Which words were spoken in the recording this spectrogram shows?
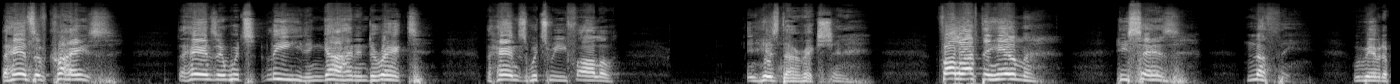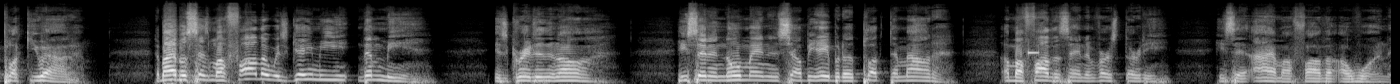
The hands of Christ, the hands in which lead and guide and direct, the hands which we follow in His direction. Follow after Him. He says, nothing will be able to pluck you out. The Bible says, My Father which gave me them me is greater than all. He said, And no man shall be able to pluck them out of my father's hand in verse 30. He said, I and my Father are one.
